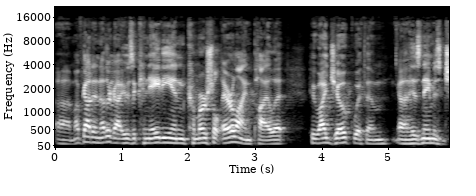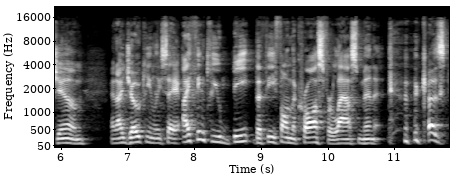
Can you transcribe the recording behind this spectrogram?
Um, I've got another guy who's a Canadian commercial airline pilot who I joke with him. Uh, his name is Jim. And I jokingly say, I think you beat the thief on the cross for last minute because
